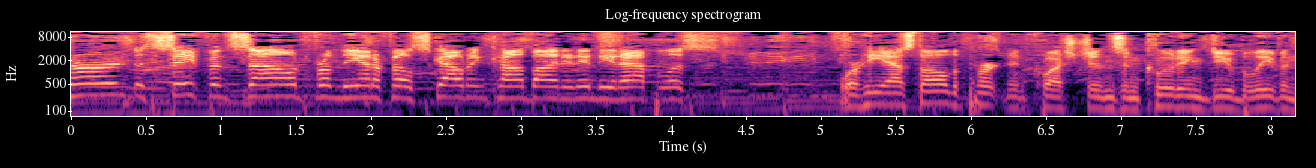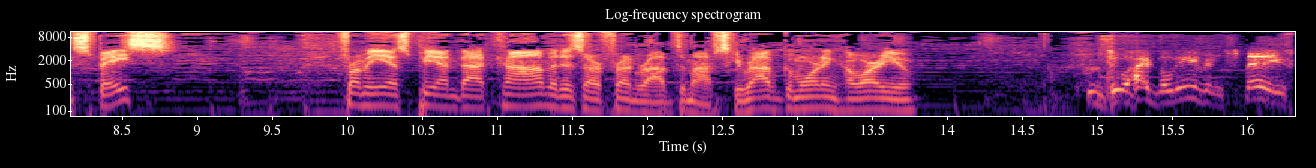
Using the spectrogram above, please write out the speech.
Returned safe and sound from the NFL scouting combine in Indianapolis, where he asked all the pertinent questions, including Do you believe in space? From ESPN.com, it is our friend Rob Demovsky. Rob, good morning. How are you? Do I believe in space?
